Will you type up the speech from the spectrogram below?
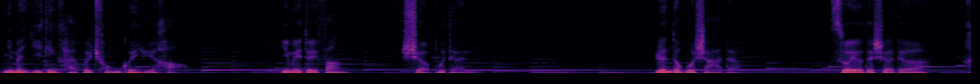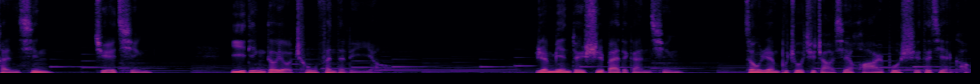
你们一定还会重归于好，因为对方。舍不得你。人都不傻的，所有的舍得、狠心、绝情，一定都有充分的理由。人面对失败的感情，总忍不住去找些华而不实的借口，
